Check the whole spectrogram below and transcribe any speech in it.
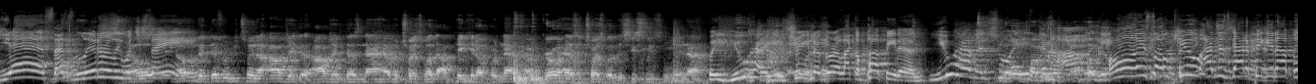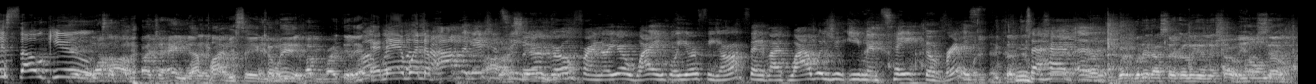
yes, that's literally what No, you're no, saying. the difference between an object, an object does not have a choice whether I pick it up or not. A girl has a choice whether she sleeps with me or not. But you have You a treating a girl like a puppy then. You have a choice puppy and an obligation. Oh, it's so cute. I just gotta pick it up. It's so But cute. once a puppy bites your hand, you That want to puppy said, "Come The here." puppy right there. But And then when the- obligation to your girlfriend or your wife or your fiance, like why would you even take the risk Because to have a? What, what did I say earlier in the show? We I don't said, know.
